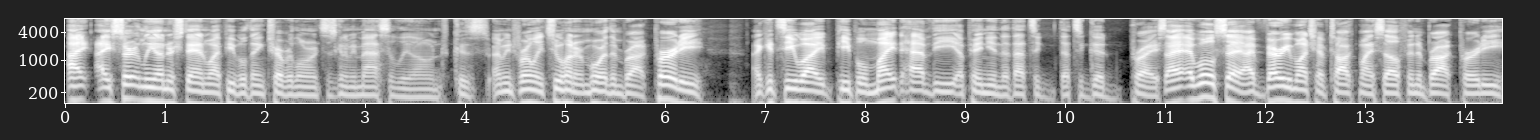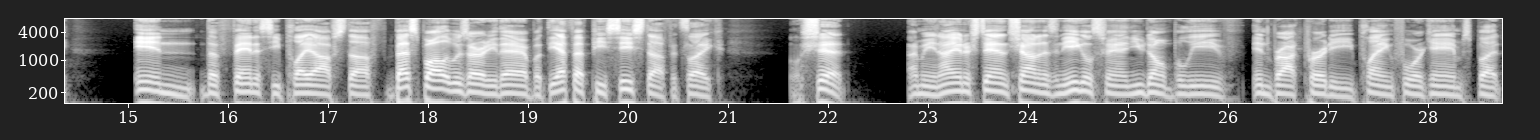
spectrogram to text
I, I certainly understand why people think Trevor Lawrence is going to be massively owned because I mean for only 200 more than Brock Purdy, I could see why people might have the opinion that that's a that's a good price. I, I will say I very much have talked myself into Brock Purdy in the fantasy playoff stuff. Best ball it was already there, but the FFPC stuff, it's like, well, shit. I mean, I understand Sean as an Eagles fan, you don't believe in Brock Purdy playing four games, but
